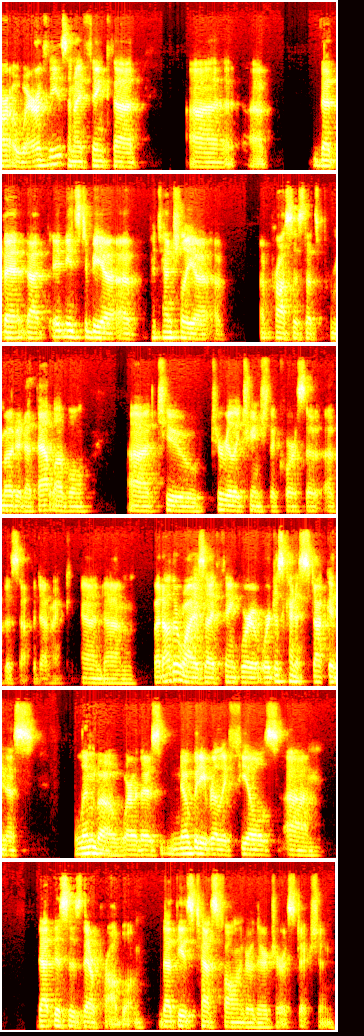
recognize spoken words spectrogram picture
are aware of these, and I think that uh, uh, that, that, that it needs to be a, a potentially a, a, process that's promoted at that level uh, to, to really change the course of, of this epidemic. And, um, but otherwise, I think we're, we're just kind of stuck in this limbo where there's nobody really feels um, that this is their problem, that these tests fall under their jurisdiction.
